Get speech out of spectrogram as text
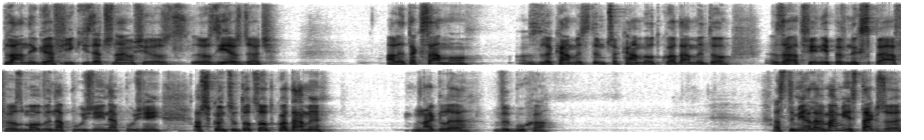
plany, grafiki zaczynają się roz, rozjeżdżać, ale tak samo zlekamy z tym, czekamy, odkładamy to załatwienie pewnych spraw, rozmowy na później, na później, aż w końcu to, co odkładamy, nagle wybucha. A z tymi alarmami jest tak, że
